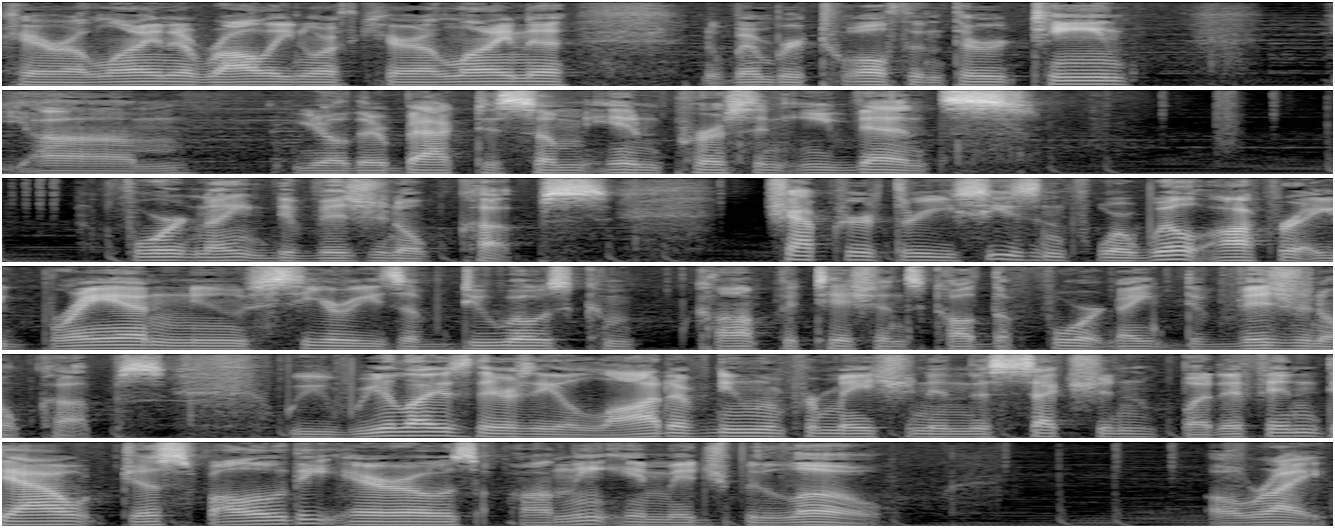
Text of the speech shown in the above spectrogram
Carolina, Raleigh, North Carolina, November 12th and 13th. Um, you know, they're back to some in person events. Fortnite Divisional Cups. Chapter 3, Season 4 will offer a brand new series of duos com competitions called the Fortnite Divisional Cups. We realize there's a lot of new information in this section, but if in doubt, just follow the arrows on the image below. Alright,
